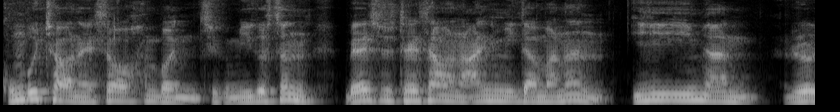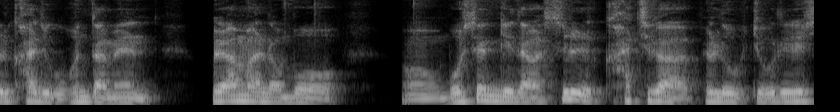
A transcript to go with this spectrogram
공부 차원에서 한번 지금 이것은 매수 대상은 아닙니다만은 이 임야를 가지고 본다면 그야말로 뭐 어, 못생기다가 쓸 가치가 별로 없죠. 그래서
